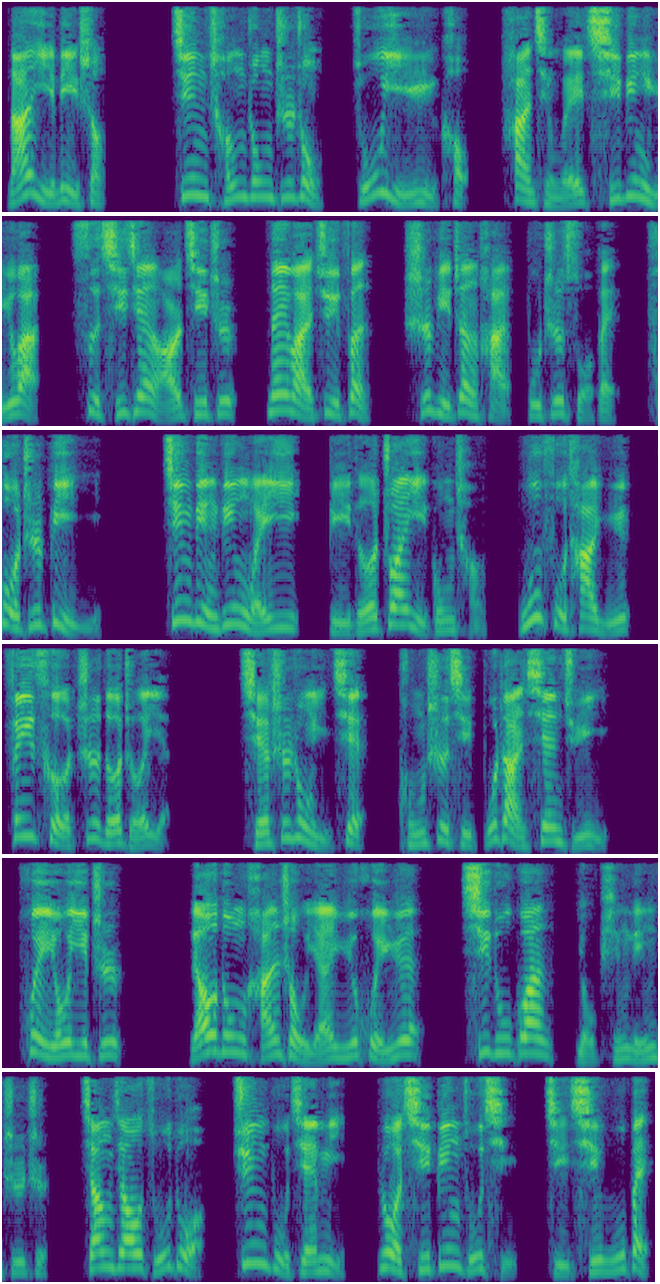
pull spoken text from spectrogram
难以立胜。今城中之众足以御寇，汉请为骑兵于外，伺其间而击之，内外俱愤，使彼震撼不知所备，破之必矣。今并兵为一，彼得专议攻城，无负他于，非策之得者也。且失众以怯，恐士气不战先举矣。会犹疑之。辽东韩寿言于会曰：其独官有平陵之志，将交足堕。”军不坚密，若其兵卒起，己其无备，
